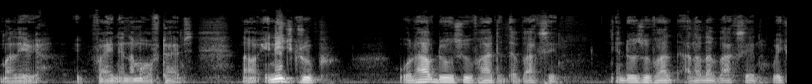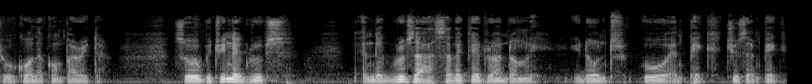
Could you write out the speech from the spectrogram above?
malaria, you find a number of times. Now, in each group, we'll have those who've had the vaccine and those who've had another vaccine, which we'll call the comparator. So between the groups, and the groups are selected randomly. You don't go and pick, choose and pick.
